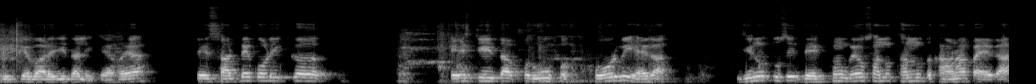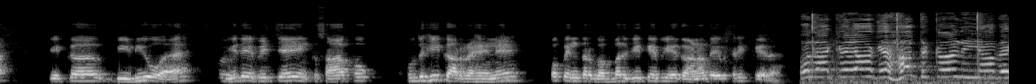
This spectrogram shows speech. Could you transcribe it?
ਤਰੀਕੇ ਵਾਲੇ ਜੀ ਦਾ ਲਿਖਿਆ ਹੋਇਆ। ਤੇ ਸਾਡੇ ਕੋਲ ਇੱਕ ਇਸ ਚੀਜ਼ ਦਾ ਪ੍ਰੂਫ ਹੋਰ ਵੀ ਹੈਗਾ। ਜਿਹਨੂੰ ਤੁਸੀਂ ਦੇਖੋਗੇ ਉਹ ਸਾਨੂੰ ਤੁਹਾਨੂੰ ਦਿਖਾਣਾ ਪਏਗਾ। ਇੱਕ ਵੀਡੀਓ ਹੈ ਜਿਹਦੇ ਵਿੱਚ ਇਹ ਇਨਕਸ਼ਾਫ ਉਹ ਖੁਦ ਹੀ ਕਰ ਰਹੇ ਨੇ ਭੁਪਿੰਦਰ ਬੱਬਲ ਜੀ ਕੇ ਵੀ ਇਹ ਗਾਣਾ ਦੇਵ ਤਰੀਕੇ ਦਾ। ਉਹ ਲੈ ਕੇ ਆ ਕੇ ਹੱਥ ਕਾਲੀਆਂ ਵੇ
